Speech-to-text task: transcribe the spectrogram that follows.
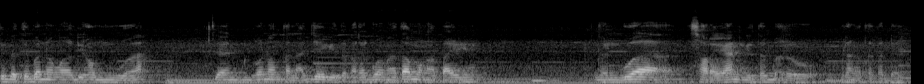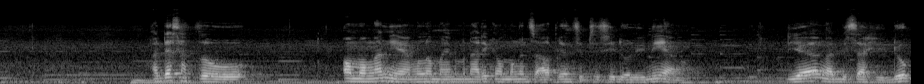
tiba-tiba nongol di home gue dan gue nonton aja gitu karena gue nggak tahu mau ngapain. Dan gue sorean gitu baru berangkat ke kedai. Ada satu omongan yang lumayan menarik ngomongin soal prinsip sisi dulu ini yang dia nggak bisa hidup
